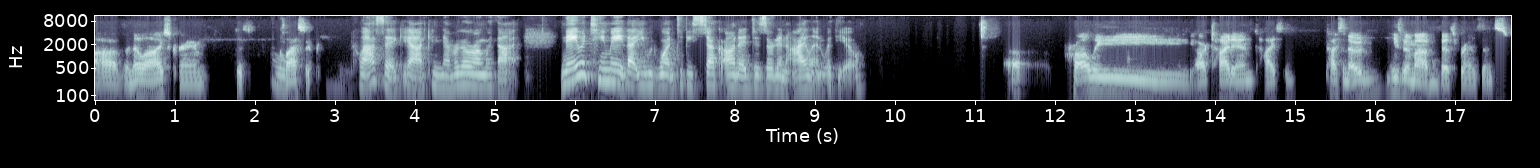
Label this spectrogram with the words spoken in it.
uh, vanilla ice cream. Just classic. Classic. Yeah, I can never go wrong with that. Name a teammate that you would want to be stuck on a deserted island with you. Probably our tight end, Tyson. Tyson Oden. He's been my best friend since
